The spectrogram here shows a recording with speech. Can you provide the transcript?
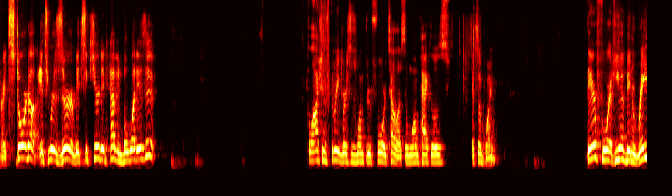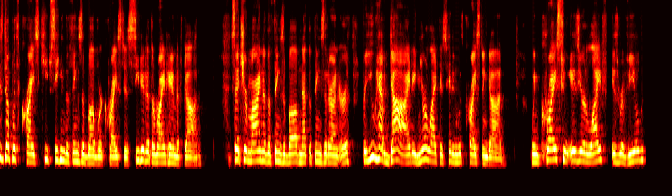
All right, stored up, it's reserved, it's secured in heaven. But what is it? Colossians 3, verses 1 through 4 tell us, and we'll unpack those at some point. Therefore, if you have been raised up with Christ, keep seeking the things above where Christ is, seated at the right hand of God. Set your mind on the things above, not the things that are on earth. For you have died, and your life is hidden with Christ in God. When Christ, who is your life, is revealed,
